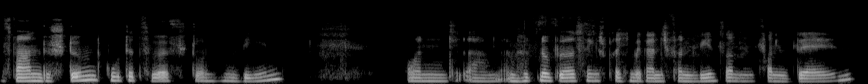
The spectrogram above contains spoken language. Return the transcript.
es waren bestimmt gute zwölf Stunden Wehen. Und ähm, im Hypnobirthing sprechen wir gar nicht von Wehen, sondern von Wellen.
